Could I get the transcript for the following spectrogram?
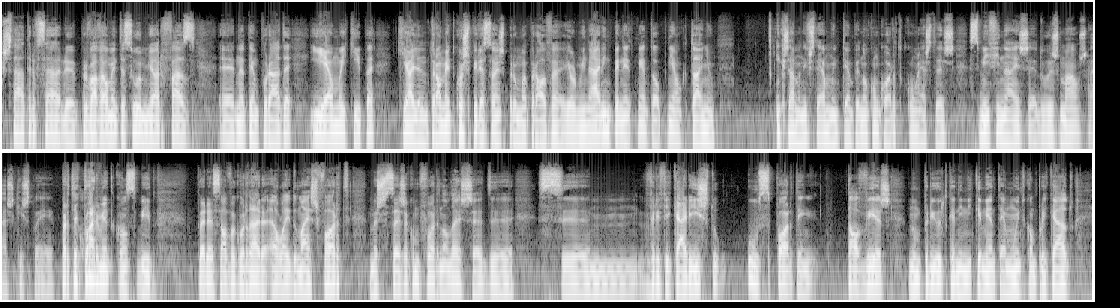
que está a atravessar uh, provavelmente a sua melhor fase uh, na temporada e é uma equipa que olha naturalmente com aspirações para uma prova eliminar, independentemente da opinião que tenho e que já manifestei há muito tempo, eu não concordo com estas semifinais a duas mãos. Acho que isto é particularmente concebido para salvaguardar a lei do mais forte, mas seja como for, não deixa de se hum, verificar isto. O Sporting, talvez num período que animicamente é muito complicado, eh,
